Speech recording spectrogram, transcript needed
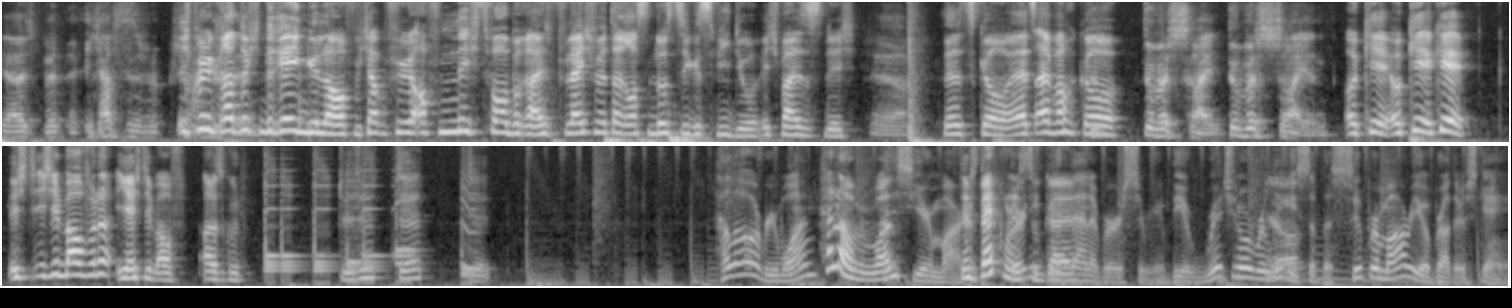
Ja, ich bin. Ich hab's schon. Ich bin gerade durch den Regen gelaufen. Ich habe für auf nichts vorbereitet. Vielleicht wird daraus ein lustiges Video. Ich weiß es nicht. Ja. Let's go. Jetzt einfach go. Du wirst schreien, du wirst schreien. Okay, okay, okay. Ich, ich nehme auf, oder? Ja, ich nehme auf. Alles gut. Hello everyone. Hello everyone. This year marks The the background is so 35th geil. anniversary of the original release of the Super Mario Brothers game.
